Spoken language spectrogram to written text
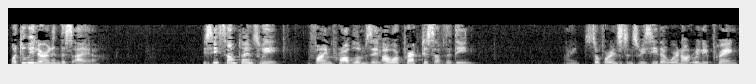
What do we learn in this ayah? You see, sometimes we find problems in our practice of the deen. Right? So for instance, we see that we're not really praying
